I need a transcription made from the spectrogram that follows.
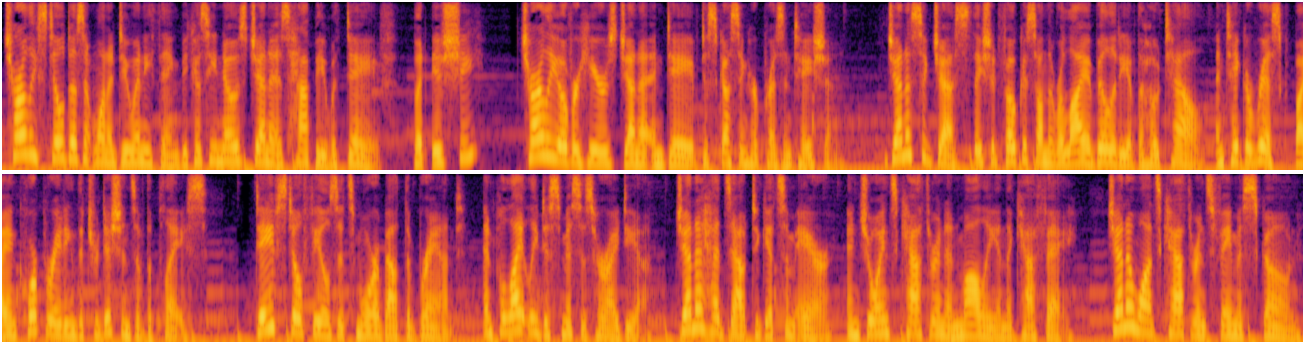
Charlie still doesn't want to do anything because he knows Jenna is happy with Dave. But is she? Charlie overhears Jenna and Dave discussing her presentation. Jenna suggests they should focus on the reliability of the hotel and take a risk by incorporating the traditions of the place. Dave still feels it's more about the brand and politely dismisses her idea. Jenna heads out to get some air and joins Catherine and Molly in the cafe. Jenna wants Catherine's famous scone,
